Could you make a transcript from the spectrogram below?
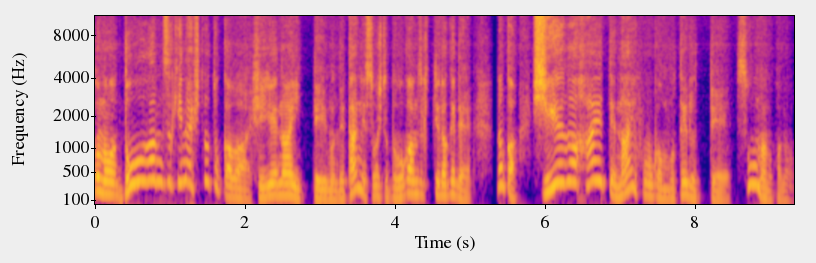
その、童顔好きな人とかは髭ないっていうので、単にそういう人童顔好きっていうだけで、なんか、髭が生えてない方がモテるって、そうなのかな。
